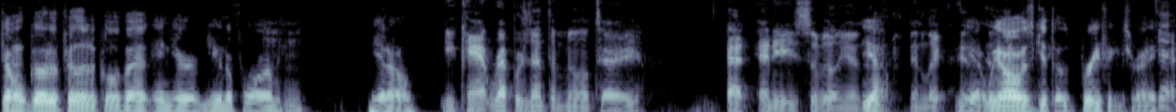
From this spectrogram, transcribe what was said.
don't go to a political event in your uniform Mhm. you know You can't represent the military at any civilian. yeah In, in, yeah we elect- always get those briefings right Yeah,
